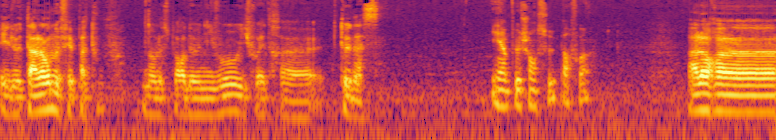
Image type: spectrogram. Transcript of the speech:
Et le talent ne fait pas tout. Dans le sport de haut niveau, il faut être euh, tenace. et un peu chanceux parfois Alors, euh,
